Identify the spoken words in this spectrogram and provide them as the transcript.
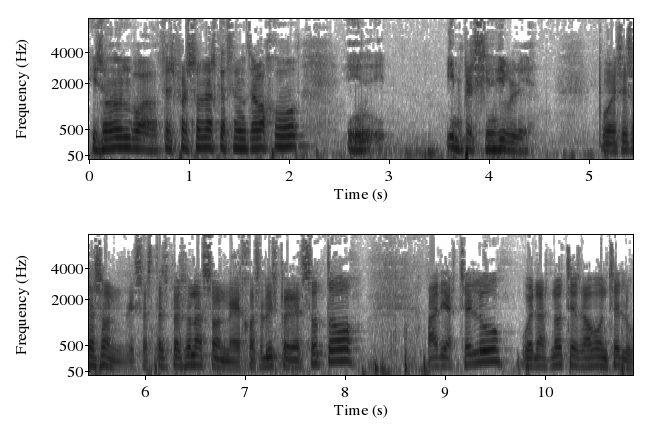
Y son buah, tres personas que hacen un trabajo in- imprescindible. Pues esas son, esas tres personas son eh, José Luis Pérez Soto, Arias Chelu. Buenas noches, Gabón Chelu.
